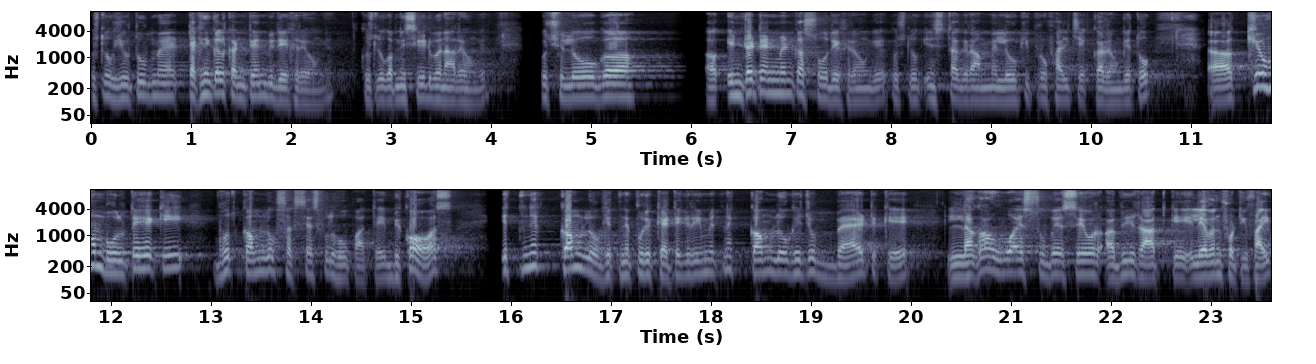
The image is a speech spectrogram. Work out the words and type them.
कुछ लोग यूट्यूब में टेक्निकल कंटेंट भी देख रहे होंगे, कुछ लोग अपनी सीट बना रहे होंगे, कुछ लोग इंटरटेनमेंट का शो देख रहे होंगे, कुछ लोग इंस्टाग्राम में लोगों की प्रोफ़ाइल चेक कर रहे होंगे। तो क्यों हम बोलते हैं कि बहुत कम लोग सक्सेसफुल हो पाते बिकॉज़ इतने कम लोग, इतने पूरे कैटेगरी में इतने कम लोग हैं जो बैठ के लगा हुआ है सुबह से और अभी रात के 11:45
